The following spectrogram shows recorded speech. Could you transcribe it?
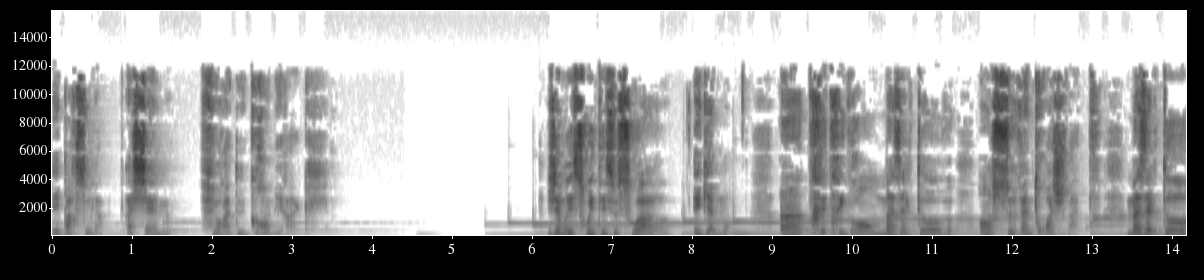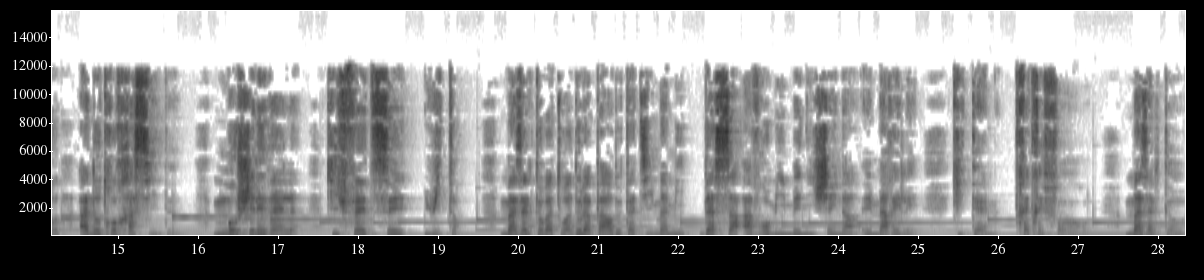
Et par cela, Hachem fera de grands miracles. J'aimerais souhaiter ce soir également un très très grand Mazal Tov en ce 23 Shvat. Mazal Tov à notre chassid, Moshe Level, qui fête ses 8 ans. Mazal Tov à toi de la part de Tati, Mami, Dassa, Avromi, Meni, Sheina et Marele, qui t'aiment très très fort. Mazal Tov,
